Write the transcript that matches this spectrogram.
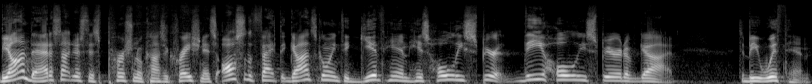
Beyond that, it's not just this personal consecration, it's also the fact that God's going to give him his Holy Spirit, the Holy Spirit of God, to be with him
